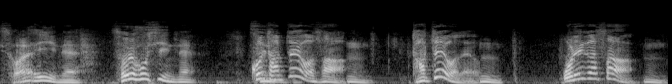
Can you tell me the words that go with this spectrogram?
それいいね。それ欲しいね。これ例えばさう、ん。例えばだよう。ん。俺がさ、うん。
